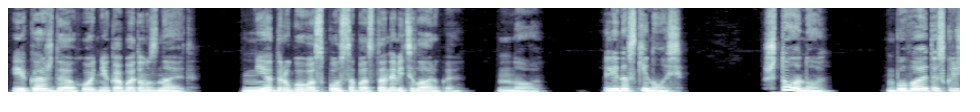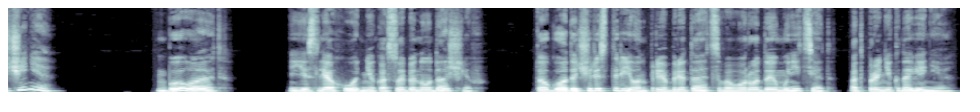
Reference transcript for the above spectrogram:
И каждый охотник об этом знает. Нет другого способа остановить Ларга. Но... Лина вскинулась. Что оно? Бывают исключения? Бывает. Если охотник особенно удачлив, то года через три он приобретает своего рода иммунитет от проникновения.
